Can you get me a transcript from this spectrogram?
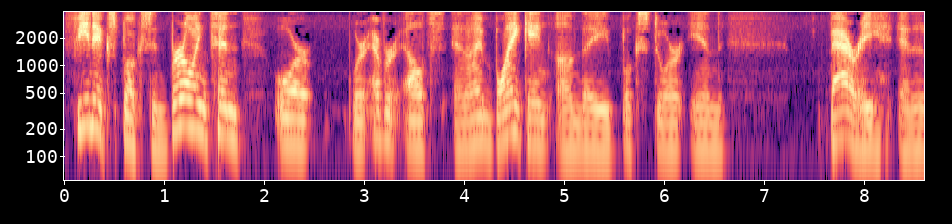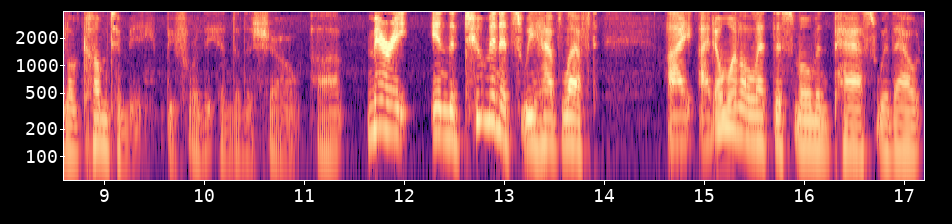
Phoenix Books in Burlington, or wherever else. And I'm blanking on the bookstore in Barre, and it'll come to me before the end of the show. Uh, Mary, in the two minutes we have left, I, I don't want to let this moment pass without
